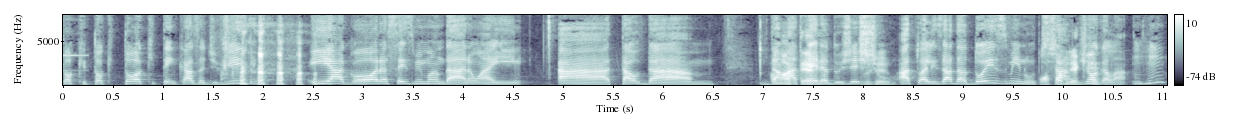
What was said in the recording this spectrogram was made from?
toque, toque, toque, tem casa de vidro. e agora vocês me mandaram aí a tal da, da matéria, matéria do G-Show. Atualizada há dois minutos, Posso tá? Joga lá. Uhum.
